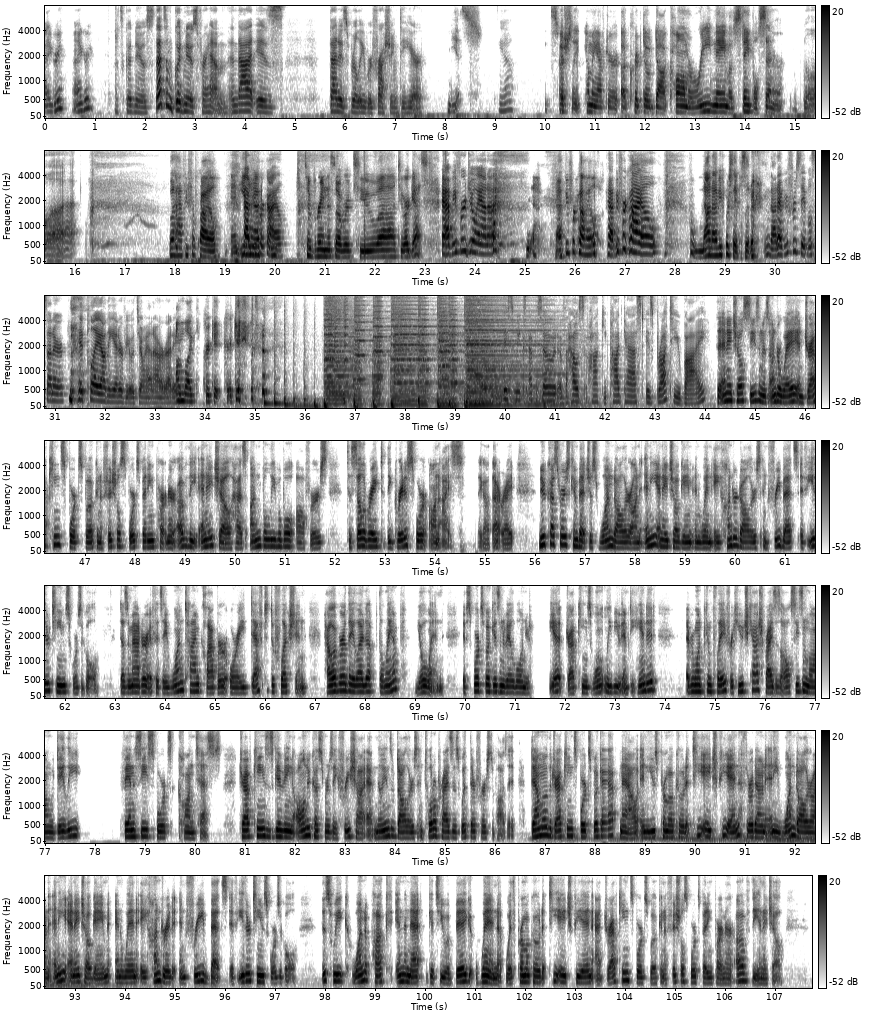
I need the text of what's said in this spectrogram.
I agree. I agree. That's good news. That's some good news for him. And that is that is really refreshing to hear. Yes. Yeah. Especially coming after a crypto.com rename of Staples Center. Blah. But happy for Kyle. And even Happy for Kyle. to bring this over to uh to our guest. Happy for Joanna. yeah. Happy for Kyle. Happy for Kyle. Not happy for Staples Center. Not happy for Staples Center. Hit play on the interview with Joanna already. I'm like cricket, cricket. this week's episode of the House of Hockey podcast is brought to you by The NHL season is underway, and DraftKings Sportsbook, an official sports betting partner of the NHL, has unbelievable offers to celebrate the greatest sport on ice. They got that right. New customers can bet just $1 on any NHL game and win $100 in free bets if either team scores a goal. Doesn't matter if it's a one time clapper or a deft deflection, however, they light up the lamp, you'll win. If Sportsbook isn't available in your yet, DraftKings won't leave you empty handed. Everyone can play for huge cash prizes all season long with daily fantasy sports contests. DraftKings is giving all new customers a free shot at millions of dollars in total prizes with their first deposit. Download the DraftKings Sportsbook app now and use promo code THPN. Throw down any $1 on any NHL game and win a hundred in free bets if either team scores a goal. This week, one puck in the net gets you a big win with promo code THPN at DraftKings Sportsbook, an official sports betting partner of the NHL.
